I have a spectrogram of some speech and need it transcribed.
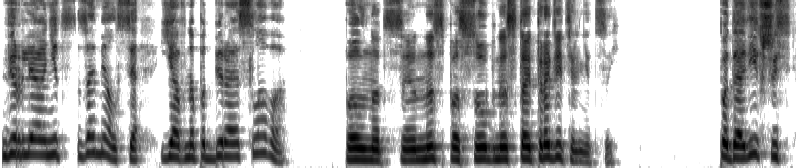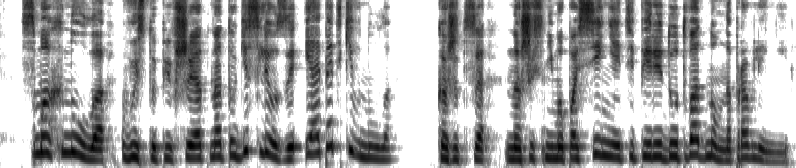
Верлянец замялся, явно подбирая слова. Полноценно способна стать родительницей. Подавившись, смахнула выступившие от натуги слезы и опять кивнула. Кажется, наши с ним опасения теперь идут в одном направлении.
